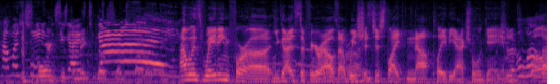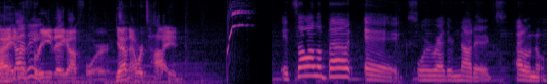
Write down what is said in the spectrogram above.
How much The pain did you guys makes no sense. I was waiting for uh you guys to figure out that we for should just like not play the actual game. should've- Oh, wow. Well, Alright. we got three, they got four. So now we're tied. It's all about eggs. Or rather, not eggs. I don't know.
